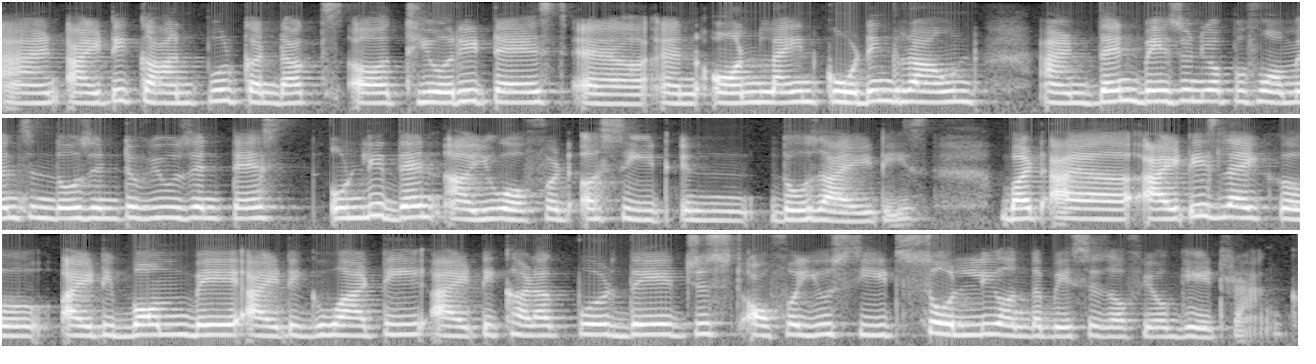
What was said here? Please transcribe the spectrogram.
and IIT Kanpur conducts a theory test, uh, an online coding round, and then based on your performance in those interviews and tests, only then are you offered a seat in those IITs. But uh, IITs like uh, IIT Bombay, IIT Guwahati, IIT Kharagpur, they just offer you seats solely on the basis of your gate rank.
